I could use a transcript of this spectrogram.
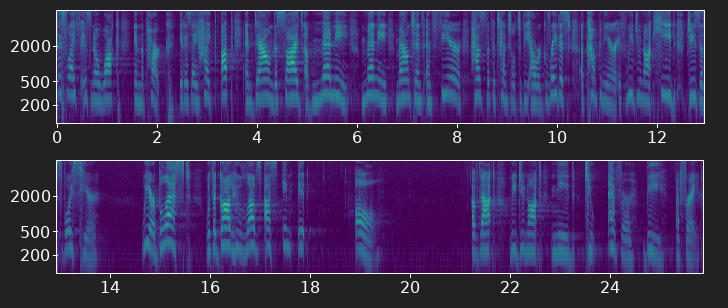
This life is no walk in the park. It is a hike up and down the sides of many, many mountains, and fear has the potential to be our greatest accompanier if we do not heed Jesus' voice here. We are blessed with a God who loves us in it all. Of that, we do not need to ever be afraid.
